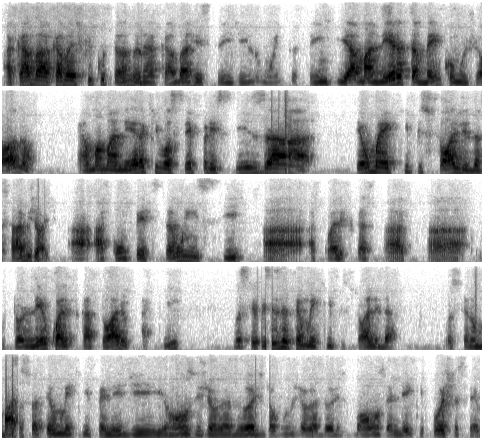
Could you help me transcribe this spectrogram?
Acaba, acaba dificultando, né? Acaba restringindo muito, assim. E a maneira também como jogam, é uma maneira que você precisa ter uma equipe sólida, sabe, Jorge? A, a competição em si, a, a qualificação, a, a, o torneio qualificatório aqui, você precisa ter uma equipe sólida. Você não basta só ter uma equipe ali de 11 jogadores, de alguns jogadores bons ali, que, poxa, você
